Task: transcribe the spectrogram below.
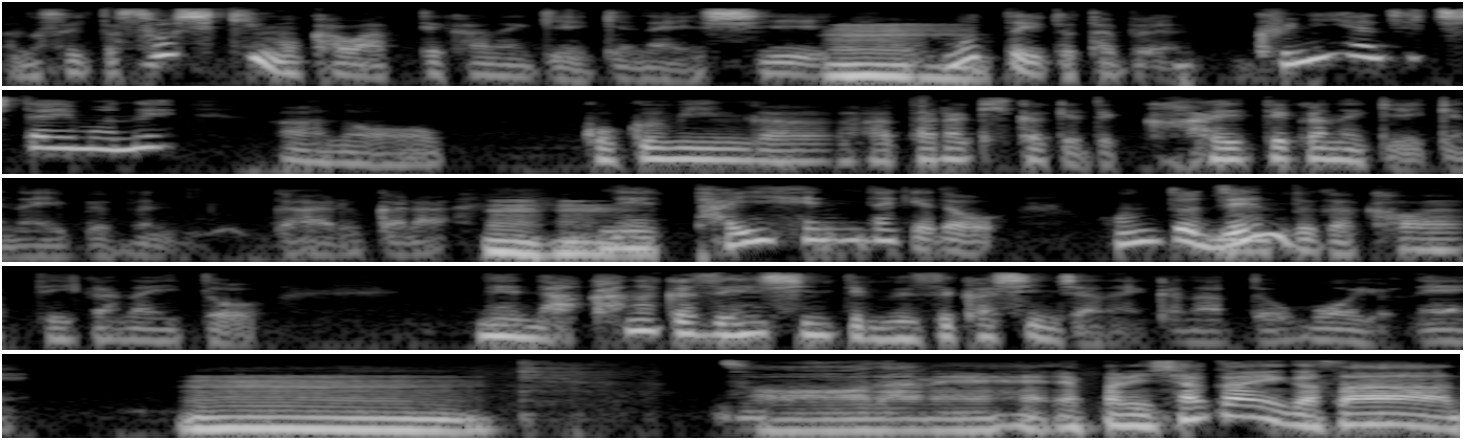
あの、そういった組織も変わっていかなきゃいけないし、うんもっと言うと多分、国や自治体もね、あの、国民が働きかけて変えていかなきゃいけない部分があるから、うんうんね、大変だけど、本当全部が変わっていかないと、ね、なかなか前進って難しいんじゃないかなって思うよね。うーん。そうだね。やっぱり社会がさ、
